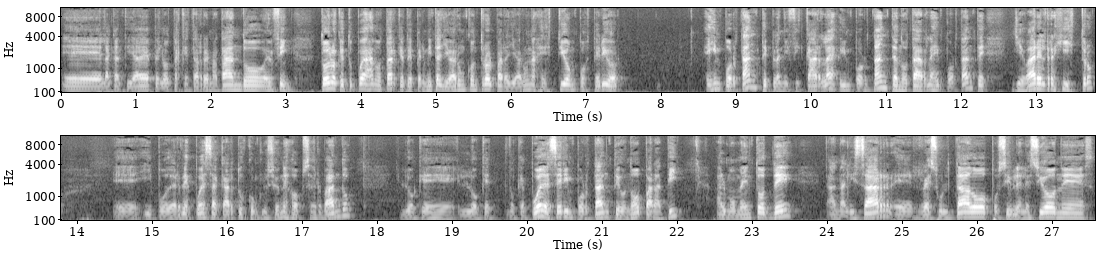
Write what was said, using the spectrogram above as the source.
eh, la cantidad de pelotas que estás rematando, en fin todo lo que tú puedas anotar que te permita llevar un control para llevar una gestión posterior, es importante planificarla, es importante anotarla, es importante llevar el registro eh, y poder después sacar tus conclusiones observando lo que, lo, que, lo que puede ser importante o no para ti al momento de analizar eh, resultados, posibles lesiones,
